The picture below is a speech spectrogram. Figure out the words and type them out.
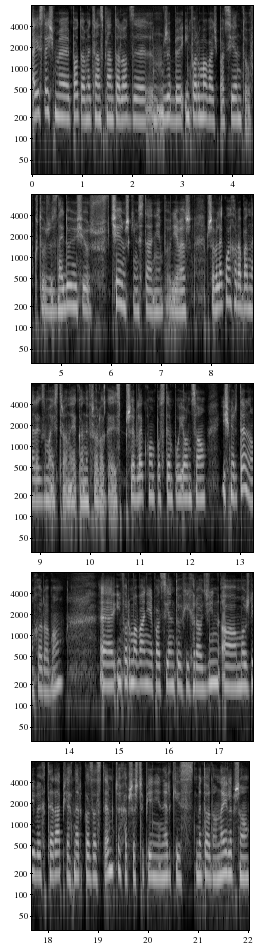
A jesteśmy po to, my transplantolodzy, żeby informować pacjentów, którzy znajdują się już w ciężkim stanie, ponieważ przewlekła choroba nerek z mojej strony jako nefrologa jest przewlekłą, postępującą i śmiertelną chorobą. E, Informowanie pacjentów i ich rodzin o możliwych terapiach nerkozastępczych, a przeszczepienie nerki jest metodą najlepszą,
